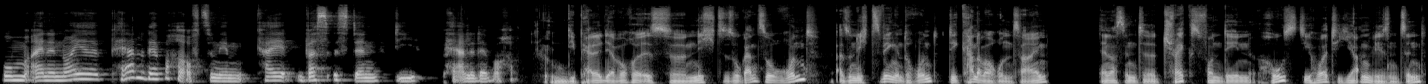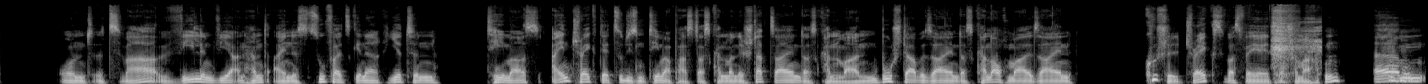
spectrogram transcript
Um eine neue Perle der Woche aufzunehmen. Kai, was ist denn die Perle der Woche? Die Perle der Woche ist äh, nicht so ganz so rund, also nicht zwingend rund, die kann aber rund sein. Denn das sind äh, Tracks von den Hosts, die heute hier anwesend sind. Und äh, zwar wählen wir anhand eines zufallsgenerierten Themas ein Track, der zu diesem Thema passt. Das kann mal eine Stadt sein, das kann mal ein Buchstabe sein, das kann auch mal sein Kuscheltracks, was wir ja jetzt auch schon mal hatten. Ähm, mhm.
